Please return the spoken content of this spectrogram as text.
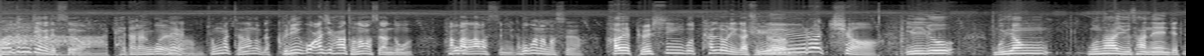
와, 등재가 됐어요. 대단한 네, 거예요. 정말 대단한 겁니다. 그리고 아직 하나 더 남았어요, 안동은. 한 뭐- 발 남았습니다. 뭐가 남았어요? 하회 별신구 탈로리가 지금 그렇죠. 인류 무형 문화유산에 이제 네.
